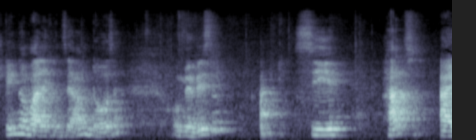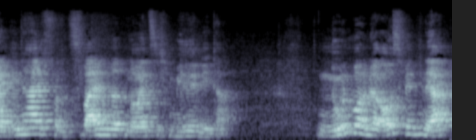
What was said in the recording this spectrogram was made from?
stinknormale Konservendose. Und wir wissen, sie hat einen Inhalt von 290 Milliliter. Nun wollen wir herausfinden, ja,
